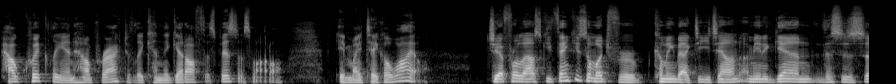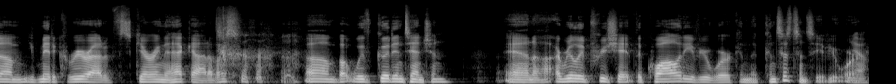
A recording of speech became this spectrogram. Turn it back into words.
How quickly and how proactively can they get off this business model? It might take a while. Jeff Orlowski, thank you so much for coming back to E-Town. I mean, again, this is um, you've made a career out of scaring the heck out of us, um, but with good intention. And uh, I really appreciate the quality of your work and the consistency of your work. Yeah.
